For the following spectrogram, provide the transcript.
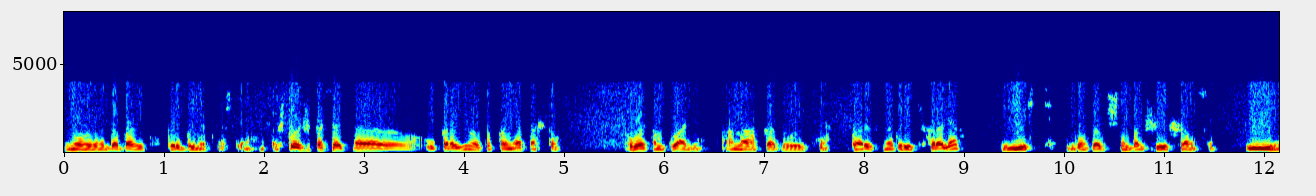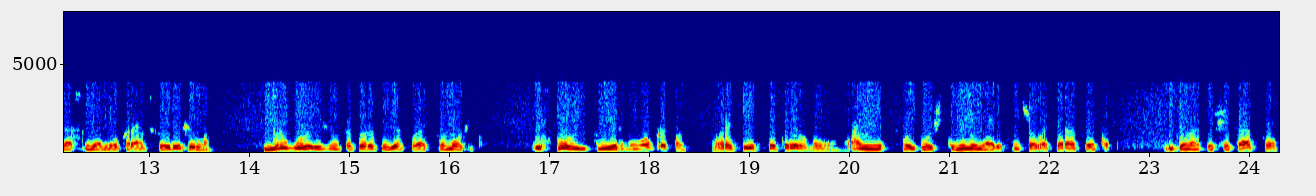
но добавит турбулентности. Что же касательно Украины, то понятно, что в этом плане она оказывается вторых на третьих ролях. Есть достаточно большие шансы и на смену украинского режима. Другой режим, который придет к власти, может исполнить мирным образом российские требования. Они, в свою очередь, не меняли сначала операцию. Это денацификация,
